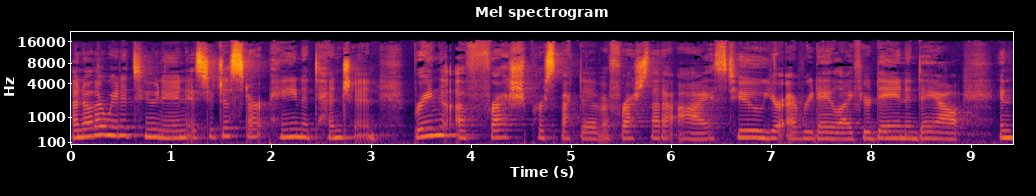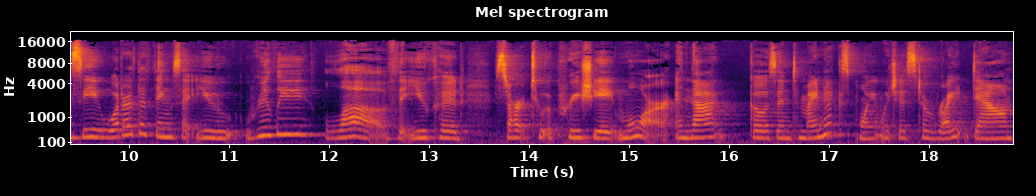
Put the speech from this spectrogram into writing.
Another way to tune in is to just start paying attention. Bring a fresh perspective, a fresh set of eyes to your everyday life, your day in and day out, and see what are the things that you really love that you could start to appreciate more. And that goes into my next point, which is to write down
